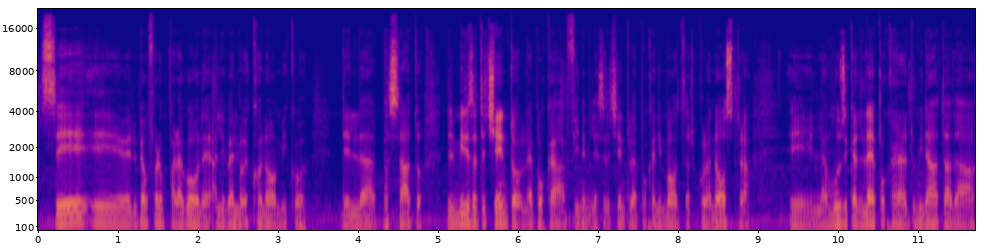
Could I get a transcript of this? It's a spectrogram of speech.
se eh, dobbiamo fare un paragone a livello economico del passato, del 1700, l'epoca fine 1700, l'epoca di Mozart con la nostra, e la musica dell'epoca era dominata dalla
